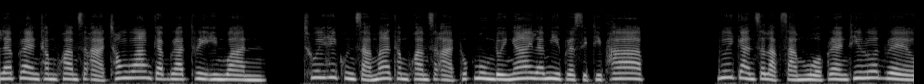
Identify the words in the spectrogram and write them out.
และแปรงทำความสะอาดช่องว่างกับรัตทรีอินวันช่วยให้คุณสามารถทำความสะอาดทุกมุมโดยง่ายและมีประสิทธิภาพ ด้วยการสลับสามหัวแปรงที่รวดเร็ว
